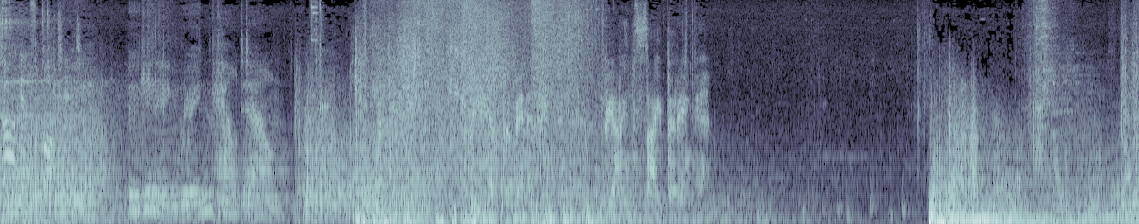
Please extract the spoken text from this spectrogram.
Target spotted. Beginning ring countdown. We have the benefit. We are inside the ring. Replicator. Got a replicator coming down.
